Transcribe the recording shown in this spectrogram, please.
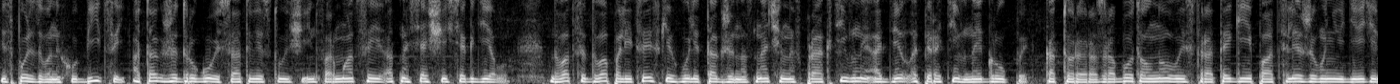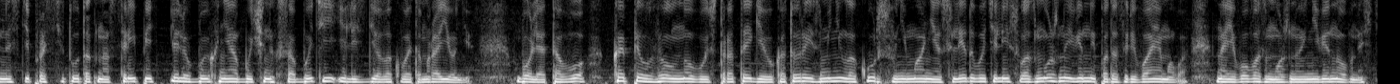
использованных убийцей, а также другой соответствующей информации, относящейся к делу. 22 полицейских были также назначены в проактивный отдел оперативной группы, который разработал новые стратегии по отслеживанию деятельности проституток на стрипе и любых необычных событий или сделок в этом районе. Более того, Каппел ввел новую стратегию, которая изменила курс внимания следователей с возможной вины подозреваемого на его возможную невиновность.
